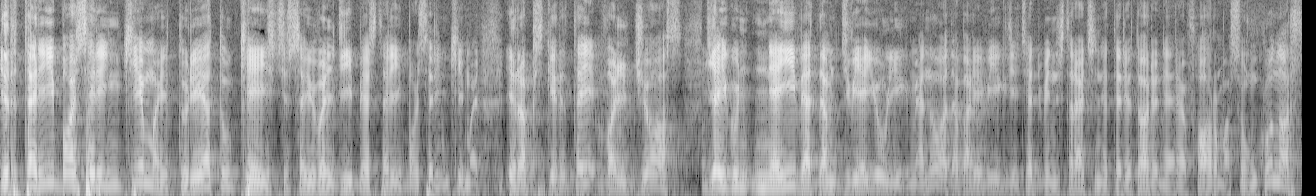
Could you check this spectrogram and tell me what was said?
Ir tarybos rinkimai turėtų keisti, savivaldybės tarybos rinkimai. Ir apskritai valdžios, jeigu neįvedam dviejų lygmenų, o dabar įvykdyti administracinę teritorinę reformą sunku, nors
